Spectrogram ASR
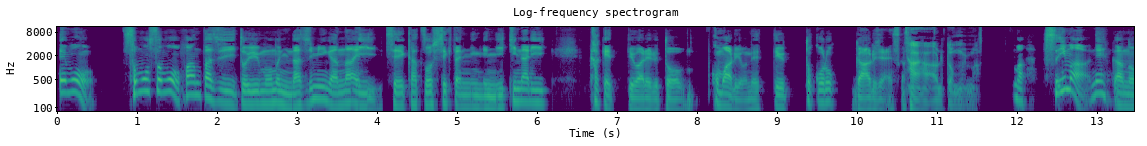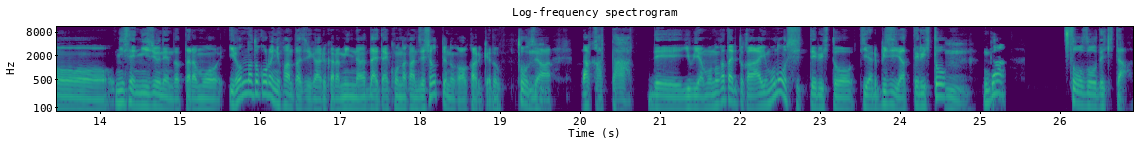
でも、そもそもファンタジーというものに馴染みがない生活をしてきた人間にいきなり書けって言われると困るよねっていうところがあるじゃないですか。はいはい、あると思います。まあ、す今ね、あのー2020年だったらもういろんなところにファンタジーがあるからみんな大体こんな感じでしょっていうのがわかるけど、当時はなかった。で、指輪物語とかああいうものを知ってる人、TRPG やってる人うん。が想像できた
